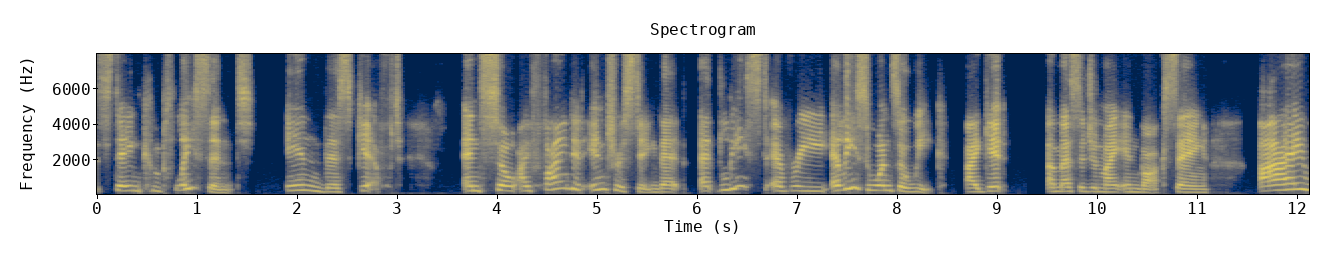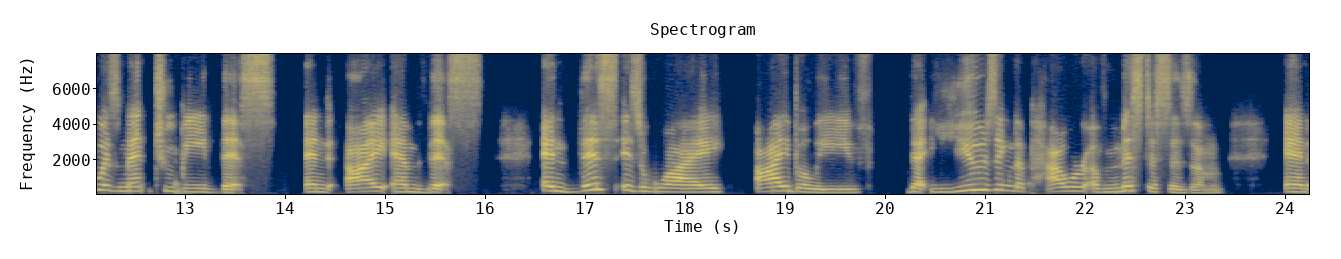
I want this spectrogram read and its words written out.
staying complacent in this gift. And so I find it interesting that at least every, at least once a week, I get a message in my inbox saying, I was meant to be this, and I am this. And this is why I believe that using the power of mysticism and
